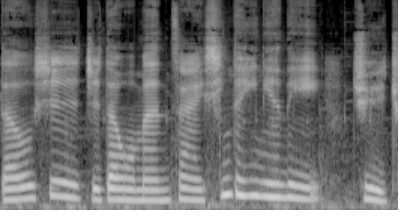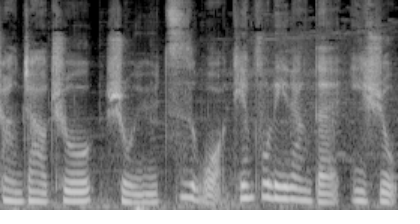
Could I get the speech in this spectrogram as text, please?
都是值得我们在新的一年里去创造出属于自我天赋力量的艺术。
